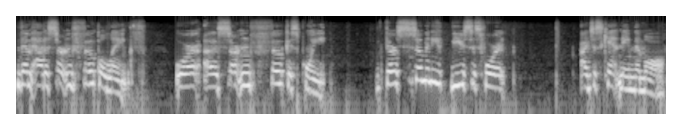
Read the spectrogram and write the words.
them at a certain focal length or a certain focus point. There are so many uses for it, I just can't name them all.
